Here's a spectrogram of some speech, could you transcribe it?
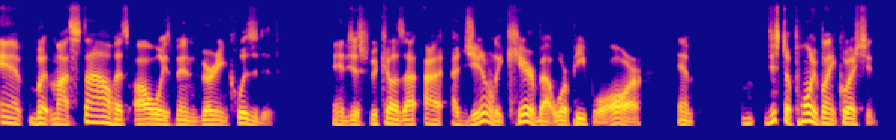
And but my style has always been very inquisitive. And just because I, I, I generally care about where people are. And just a point blank question.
